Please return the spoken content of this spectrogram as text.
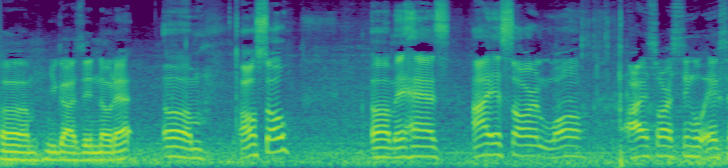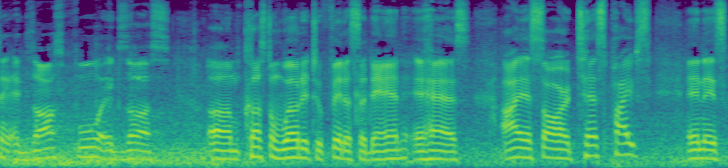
um, you guys didn't know that. Um, also, um, it has ISR long, ISR single exit exhaust, full exhaust, um, custom welded to fit a sedan. It has ISR test pipes and it's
